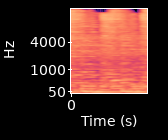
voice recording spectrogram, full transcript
Ooh.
